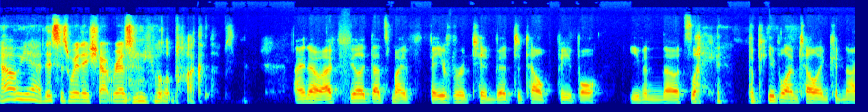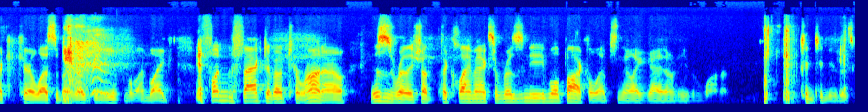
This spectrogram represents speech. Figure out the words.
oh yeah, this is where they shot Resident Evil Apocalypse. I know. I feel like that's my favorite tidbit to tell people, even though it's like the people I'm telling could not care less about Resident Evil. I'm like, fun fact about Toronto: this is where they shot the climax of Resident Evil Apocalypse, and they're like, I don't even want to continue this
